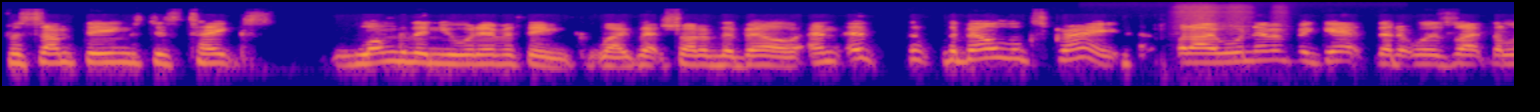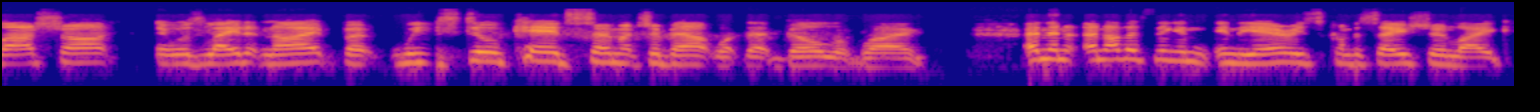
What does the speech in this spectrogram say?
for some things just takes longer than you would ever think. Like that shot of the bell, and it, the, the bell looks great, but I will never forget that it was like the last shot. It was late at night, but we still cared so much about what that bell looked like. And then another thing in, in the Ares conversation, like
